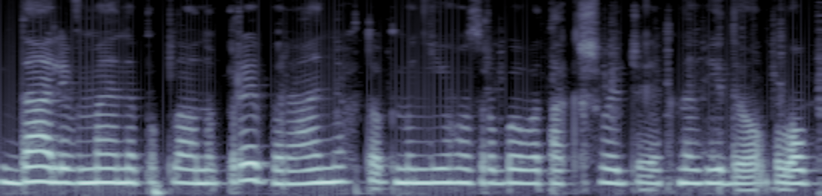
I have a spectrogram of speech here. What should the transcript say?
Далі в мене по плану прибирання. Хто б мені його зробив так швидше, як на відео, було б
